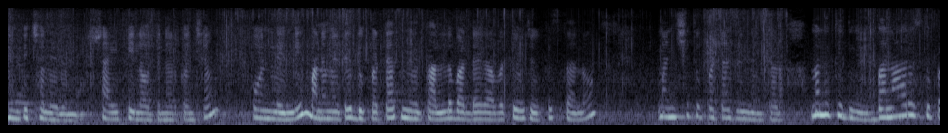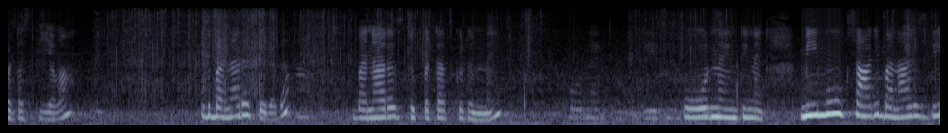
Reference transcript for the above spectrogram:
వినిపించలేదేమో. షై ఫీల్ అవుతున్నారు కొంచెం. ఫోన్లేండి మనమైతే దుపట్టాస్ మీద కళ్ళు పడ్డాయి కాబట్టి ఇవి చూపిస్తాను. మంచి దుపట్టాస్ ఉన్నాయి ఇక్కడ. మనకి ఇది బనారస్ దుపట్టాస్ తీయవా? ఇది బనారసే కదా? బనారస్ దుపట్టాస్ కూడా ఉన్నాయి. Four ninety nine. మేము ఒకసారి బనారస్ది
